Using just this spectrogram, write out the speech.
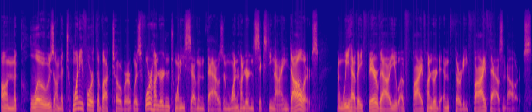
on the close on the 24th of October was $427,169. And we have a fair value of $535,000.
